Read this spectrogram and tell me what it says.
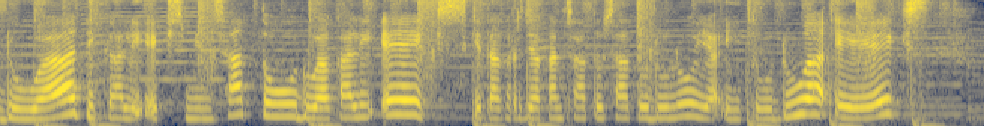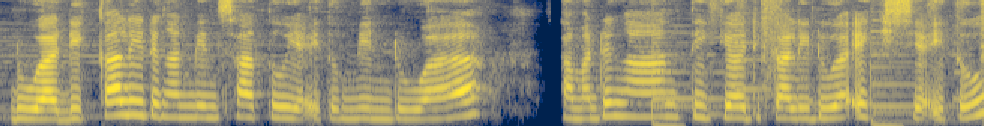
2 dikali X min 1 2 kali X. Kita kerjakan satu-satu dulu yaitu 2X 2 dikali dengan min 1 yaitu min 2 sama dengan 3 dikali 2X yaitu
